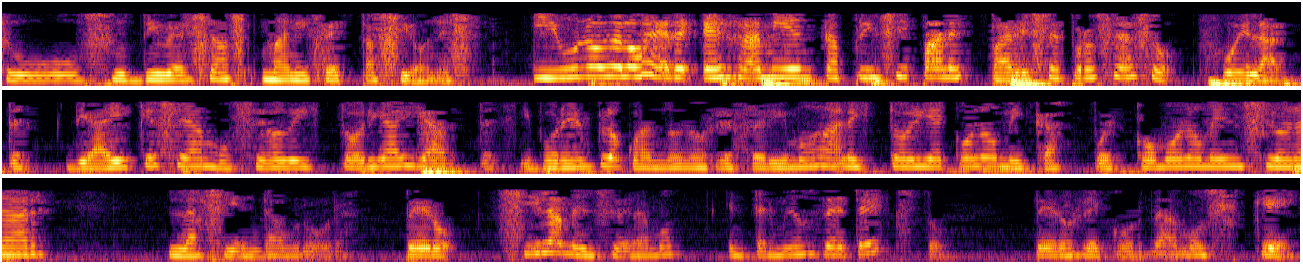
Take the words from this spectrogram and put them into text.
sus diversas manifestaciones. Y una de las herramientas principales para ese proceso fue el arte. De ahí que sea Museo de Historia y Arte. Y por ejemplo, cuando nos referimos a la historia económica, pues cómo no mencionar la Hacienda Aurora. Pero sí la mencionamos en términos de texto, pero recordamos que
